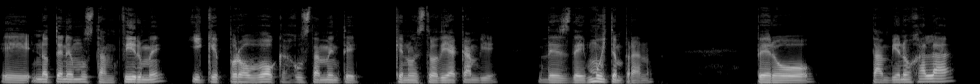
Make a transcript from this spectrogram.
eh, no tenemos tan firme y que provoca justamente que nuestro día cambie desde muy temprano. Pero también ojalá,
